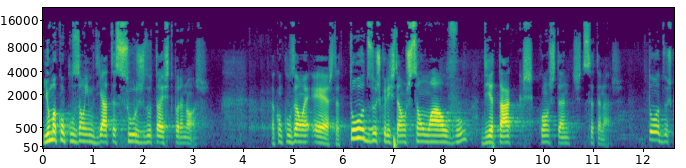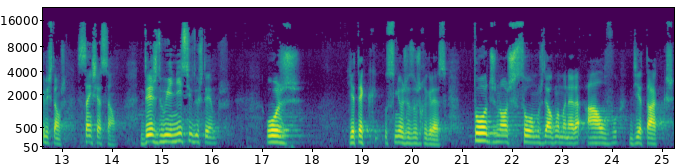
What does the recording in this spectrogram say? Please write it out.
E uma conclusão imediata surge do texto para nós. A conclusão é, é esta: todos os cristãos são alvo de ataques constantes de Satanás. Todos os cristãos, sem exceção, desde o início dos tempos, hoje e até que o Senhor Jesus regresse, todos nós somos, de alguma maneira, alvo de ataques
